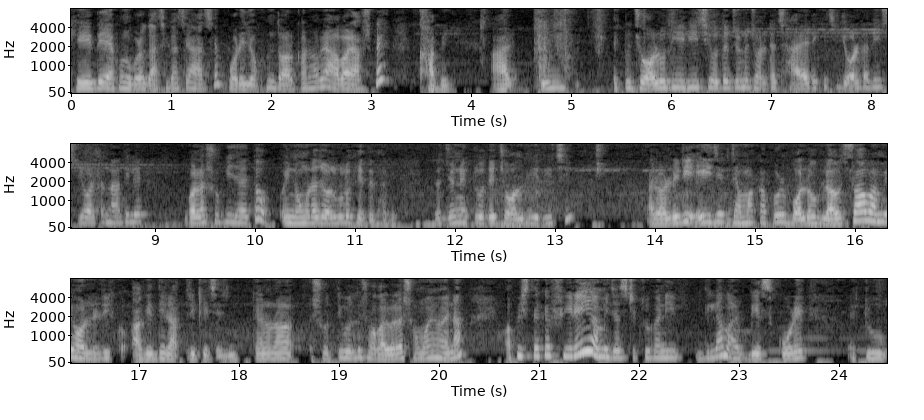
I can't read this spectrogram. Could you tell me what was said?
খেয়ে দিয়ে এখন ওরা গাছে গাছে আছে। পরে যখন দরকার হবে আবার আসবে, খাবে। আর এই একটু জলও দিয়ে দিয়েছি ওদের জন্য, জলটা ছায়া রেখেছি। জলটা দিয়েছি, জলটা না দিলে গলা শুকিয়ে যায় তো, ওই নোংরা জলগুলো খেতে থাকে। তার জন্য একটু ওদের জল দিয়ে দিয়েছি। আর অলরেডি এই যে জামা কাপড়, বলো ব্লাউজ সব আমি অলরেডি আগের দিন রাত্রি কেচে কেননা সত্যি বলতে সকালবেলা সময় হয় না। অফিস থেকে ফিরেই আমি জাস্ট একটুখানি দিলাম আর বেস করে একটু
